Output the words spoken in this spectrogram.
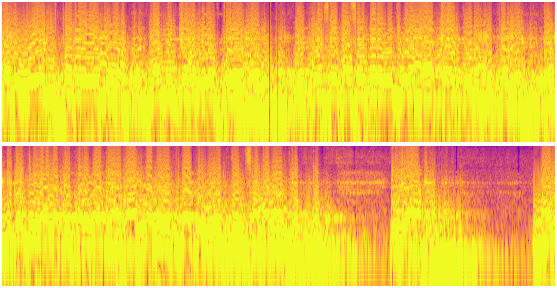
నన్ను ఓడిస్తారో ఏమో నన్ను ఇంకేమైనా చేస్తారేమో అని. ఎక్కువసేపు అసంతరం గురించి కూడా మాట్లాడుకోవడం ముట్టదే. ఎందుకంటే వాళ్ళకి పొరగాక రాములను ఎప్పుడైతే ఓడితో సమాధానం చెప్తాం. ఇక మన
